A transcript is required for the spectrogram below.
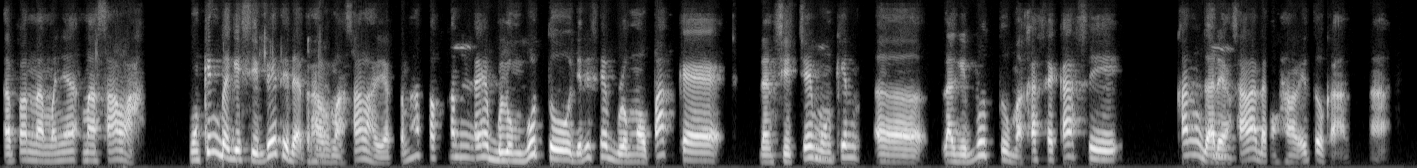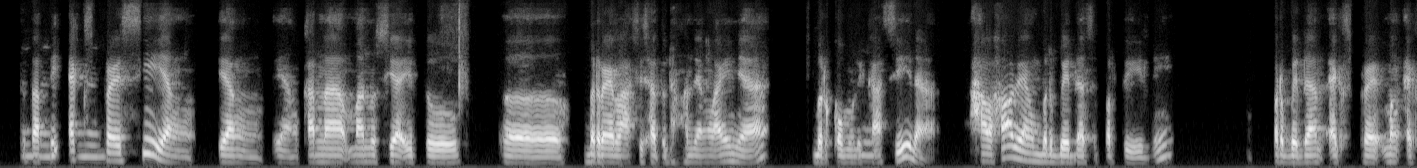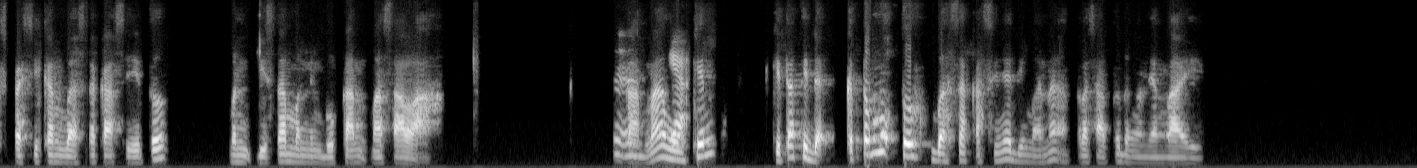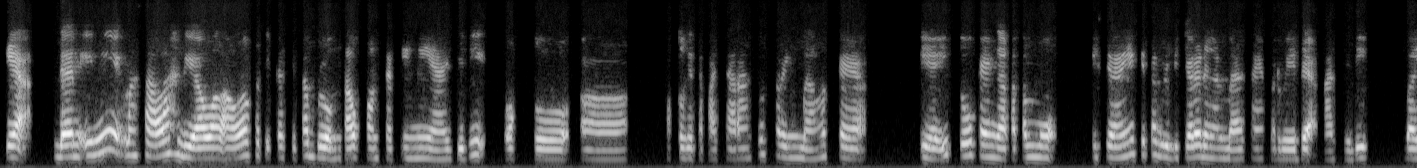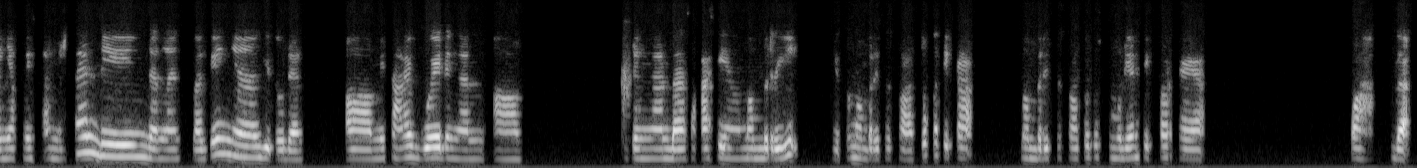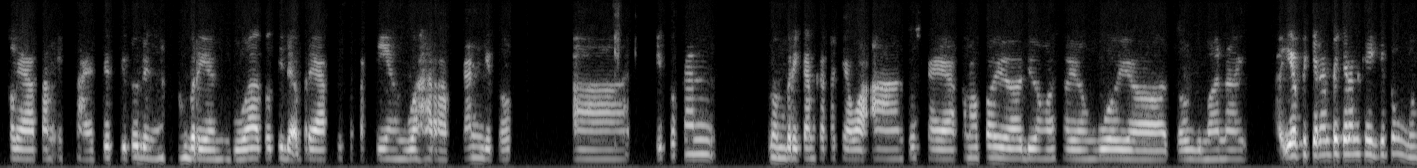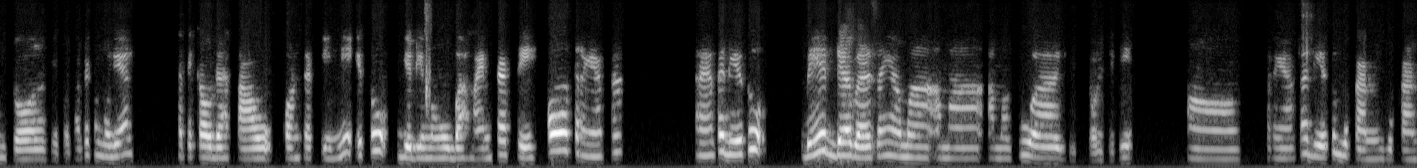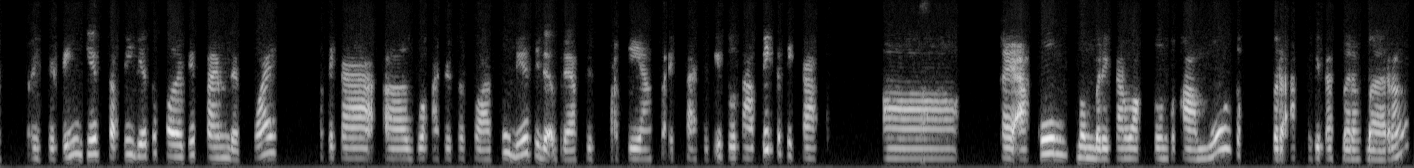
apa namanya masalah. Mungkin bagi si B tidak terlalu masalah ya. Kenapa? Kan hmm. saya belum butuh, jadi saya belum mau pakai. Dan si C hmm. mungkin uh, lagi butuh, maka saya kasih. Kan nggak ada yang hmm. salah dengan hal itu kan. Nah, tetapi hmm. ekspresi yang yang yang karena manusia itu uh, berelasi satu dengan yang lainnya, berkomunikasi. Hmm. Nah, hal-hal yang berbeda seperti ini perbedaan ekspre, mengekspresikan bahasa kasih itu men, bisa menimbulkan masalah. Karena yeah. mungkin kita tidak ketemu tuh bahasa kasihnya di mana antara satu dengan yang lain. Ya, dan ini masalah di awal-awal ketika kita belum tahu konsep ini ya. Jadi waktu uh, waktu kita pacaran tuh sering banget kayak ya itu kayak nggak ketemu. Istilahnya kita berbicara dengan bahasa yang berbeda kan. Jadi banyak misunderstanding dan lain sebagainya gitu dan uh, misalnya gue dengan uh, dengan bahasa kasih yang memberi gitu memberi sesuatu ketika memberi sesuatu terus kemudian Victor kayak wah nggak kelihatan excited gitu dengan pemberian gue atau tidak bereaksi seperti yang gue harapkan gitu. Uh, itu kan memberikan kekecewaan terus kayak kenapa ya dia nggak sayang gue ya? Atau gimana? Ya pikiran-pikiran kayak gitu muncul gitu. Tapi kemudian ketika udah tahu konsep ini itu jadi mengubah mindset sih. Oh ternyata ternyata dia tuh beda bahasanya sama sama sama gua gitu. Jadi uh, ternyata dia tuh bukan bukan receiving gift tapi dia tuh quality time. That's why ketika uh, gua kasih sesuatu dia tidak bereaksi seperti yang se itu. Tapi ketika uh, kayak aku memberikan waktu untuk kamu untuk beraktivitas bareng-bareng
